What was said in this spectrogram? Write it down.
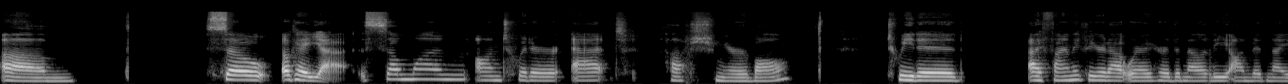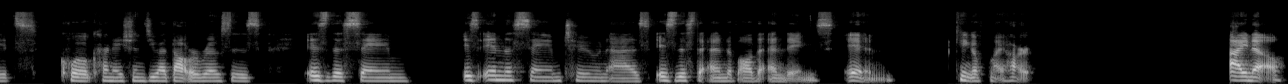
Um, so okay, yeah. Someone on Twitter at Hush Mirrorball tweeted, I finally figured out where I heard the melody on Midnights quote, carnations you had thought were roses is the same, is in the same tune as Is This the End of All the Endings in King of My Heart. I know.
